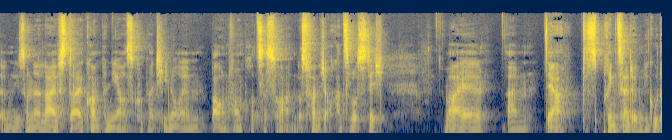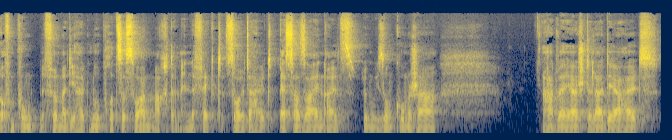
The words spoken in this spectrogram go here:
irgendwie so eine Lifestyle-Company aus Cupertino im Bauen von Prozessoren. Das fand ich auch ganz lustig weil ähm, ja, das bringt's halt irgendwie gut auf den Punkt. Eine Firma, die halt nur Prozessoren macht, im Endeffekt sollte halt besser sein als irgendwie so ein komischer Hardwarehersteller, der halt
